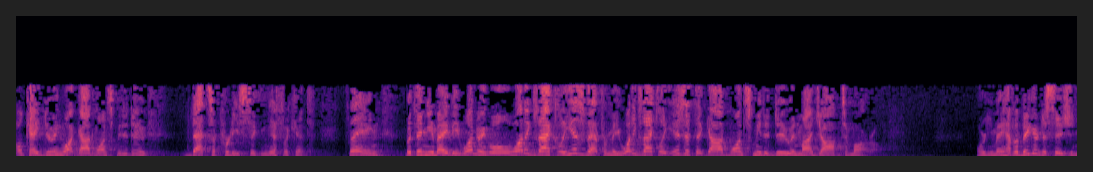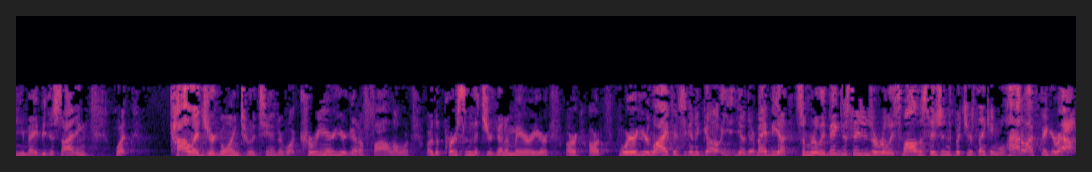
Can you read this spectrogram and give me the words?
okay, doing what God wants me to do, that's a pretty significant thing. But then you may be wondering, well, what exactly is that for me? What exactly is it that God wants me to do in my job tomorrow? Or you may have a bigger decision. You may be deciding what college you're going to attend, or what career you're going to follow, or, or the person that you're going to marry, or, or, or where your life is going to go. You know, there may be a, some really big decisions or really small decisions, but you're thinking, well, how do I figure out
